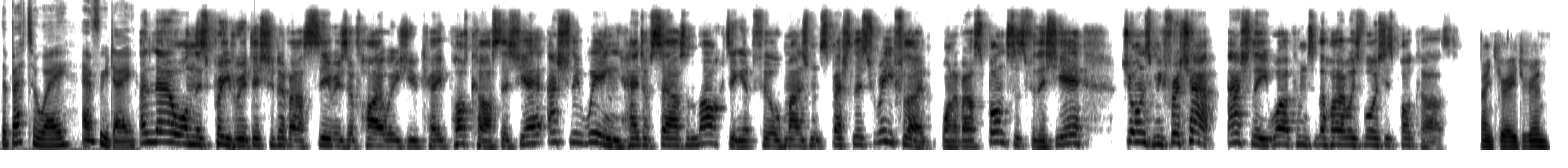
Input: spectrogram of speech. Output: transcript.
the better way every day. And now on this preview edition of our series of Highways UK podcast this year, Ashley Wing, Head of Sales and Marketing at Field Management Specialist Reflow, one of our sponsors for this year, joins me for a chat. Ashley, welcome to the Highways Voices podcast. Thank you, Adrian.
